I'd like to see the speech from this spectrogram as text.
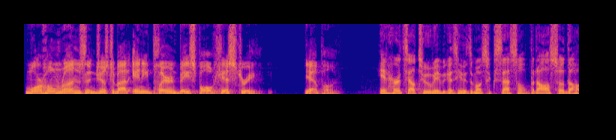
more home runs than just about any player in baseball history. Yeah, Paul it hurts Altuve because he was the most successful, but also the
